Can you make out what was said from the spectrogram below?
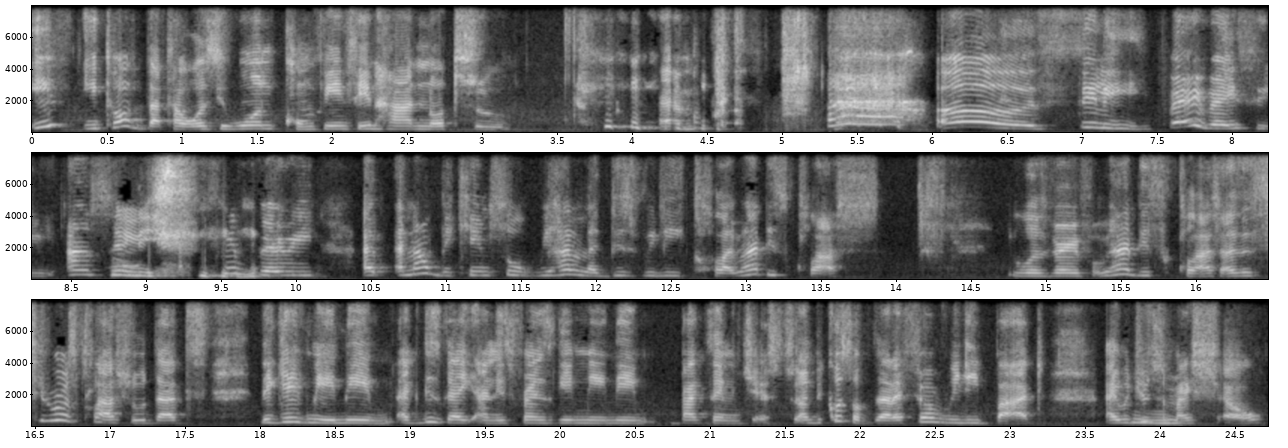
if he thought that I was the one convincing her not to um oh silly. Very very silly. And so Silly. very I, I now became so we had like this really clash we had this clash. It was very fun. we had this clash as a serious clash so that they gave me a name. Like this guy and his friends gave me a name back then in just and because of that i felt really bad. I reduced Mhm. my shell.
